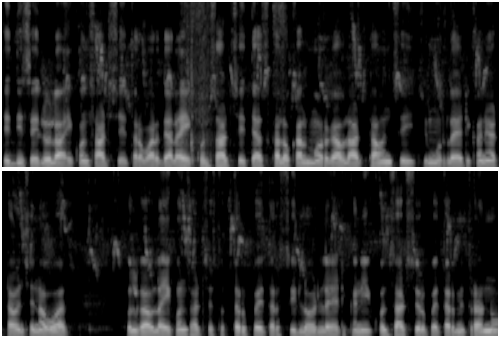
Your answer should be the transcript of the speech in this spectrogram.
सिद्धी सेलूला एकोणसाठशे तर वर्ध्याला एकोणसाठशे त्याच खालोखाल मोरगावला अठ्ठावन्नशे चिमूरला या ठिकाणी अठ्ठावन्नशे नव्वद कुलगावला एकोणसाठशे सत्तर रुपये तर सिल्लोडला या ठिकाणी एकोणसाठशे रुपये. तर मित्रांनो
